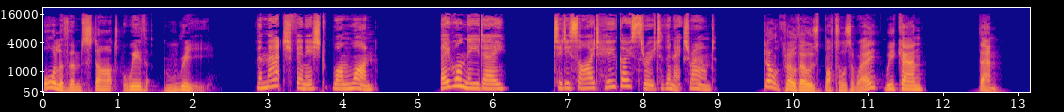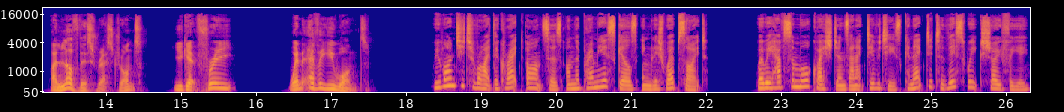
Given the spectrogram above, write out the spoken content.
All of them start with re. The match finished 1 1. They will need a to decide who goes through to the next round. Don't throw those bottles away. We can. them. I love this restaurant. You get free whenever you want. We want you to write the correct answers on the Premier Skills English website, where we have some more questions and activities connected to this week's show for you.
